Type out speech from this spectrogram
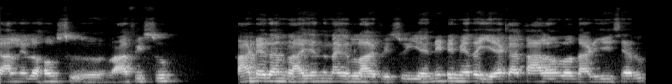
కాలనీలో హౌస్ ఆఫీసు కాటేదాన్ రాజేంద్ర నగర్లో ఆఫీసు ఇవన్నిటి మీద ఏకకాలంలో దాడి చేశారు.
